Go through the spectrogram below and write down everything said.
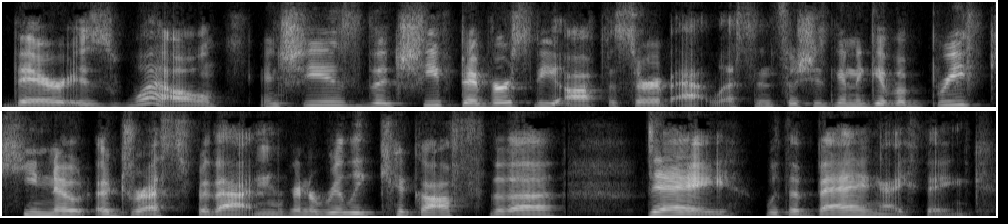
there as well. And she is the Chief Diversity Officer of Atlas. And so she's going to give a brief keynote address for that. And we're going to really kick off the day with a bang, I think.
